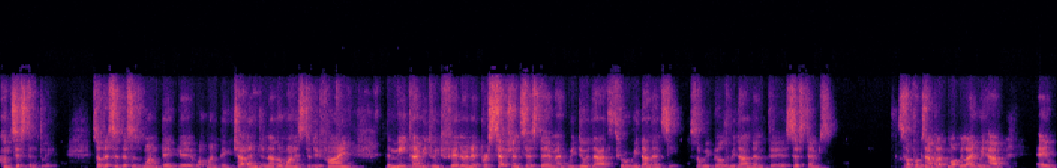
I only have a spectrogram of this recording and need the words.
consistently. So this is this is one big uh, one big challenge. Another one is to define the mean time between failure and a perception system, and we do that through redundancy. So we build redundant uh, systems. So for example, at Mobileye, we have a,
